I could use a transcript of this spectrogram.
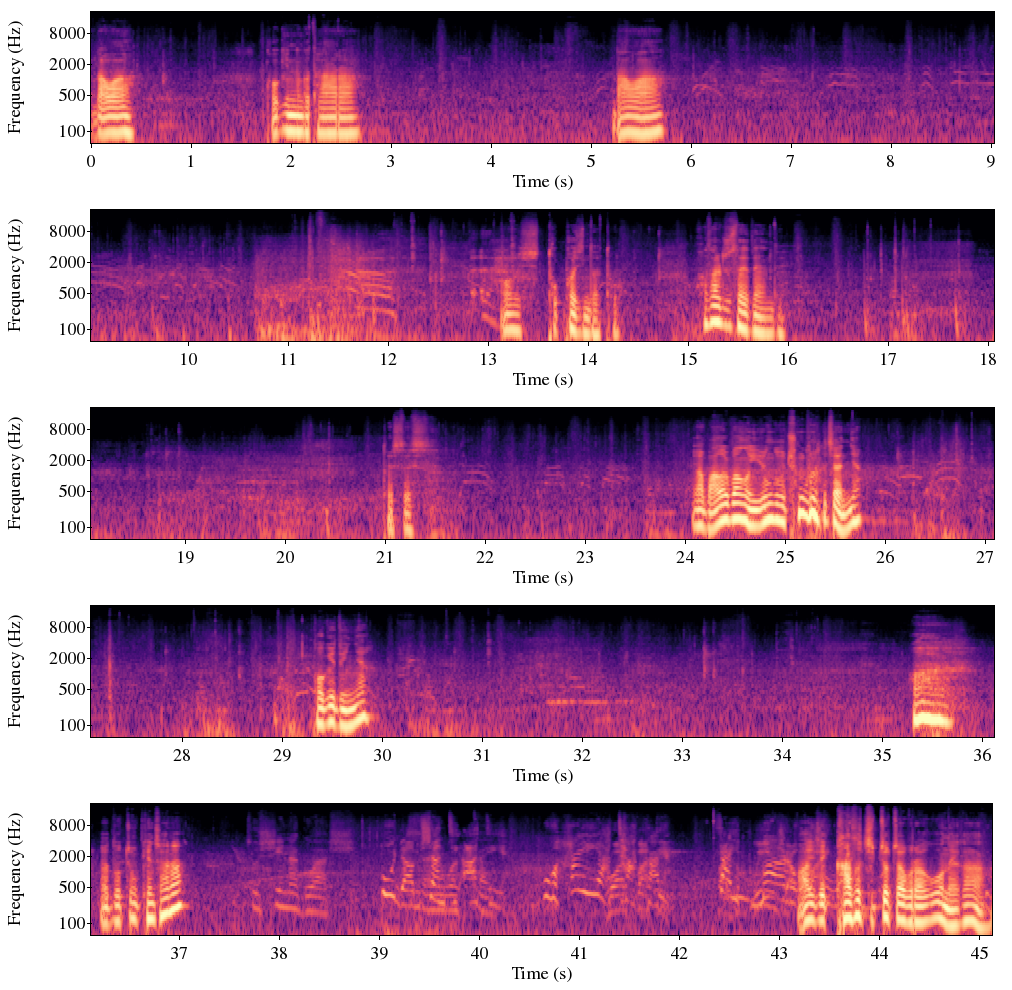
나와. 거기 있는 거 다 알아. 나와 어이씨 독 퍼진다 독. 화살 주사야 되는데. 됐어 됐어. 야 마을방어 이 정도면 충분하지 않냐? 거기도 있냐? 아 야 너 좀 괜찮아? 아 이제 가서 직접 잡으라고 내가.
